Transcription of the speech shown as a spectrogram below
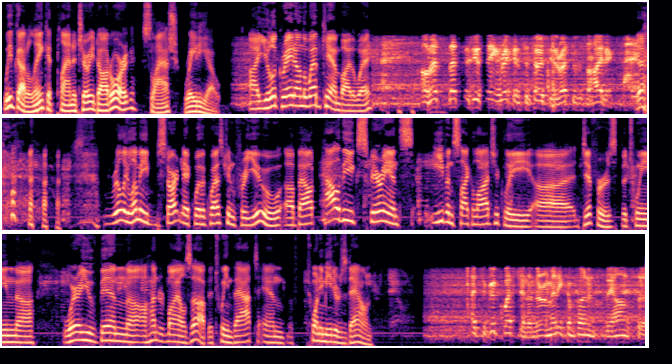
We've got a link at planetary.org slash radio. Uh, you look great on the webcam, by the way. Oh, that's that's because you're seeing Rick and Satoshi. The rest of us are hiding. really, let me start, Nick, with a question for you about how the experience, even psychologically, uh, differs between uh, where you've been uh, 100 miles up between that and 20 meters down? It's a good question, and there are many components to the answer.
